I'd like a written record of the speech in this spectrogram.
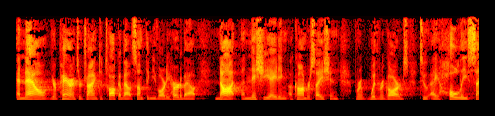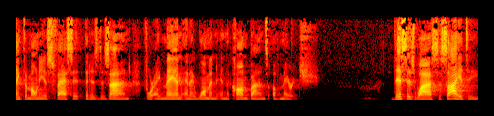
And now your parents are trying to talk about something you've already heard about, not initiating a conversation, with regards to a holy, sanctimonious facet that is designed for a man and a woman in the confines of marriage. This is why society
